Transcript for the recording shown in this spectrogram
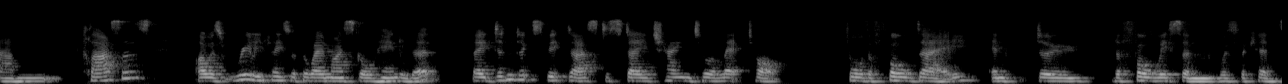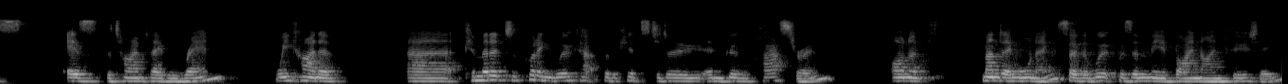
um, classes. I was really pleased with the way my school handled it. They didn't expect us to stay chained to a laptop for the full day and do the full lesson with the kids as the timetable ran. We kind of uh, committed to putting work up for the kids to do in Google Classroom on a Monday morning. So the work was in there by 9.30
